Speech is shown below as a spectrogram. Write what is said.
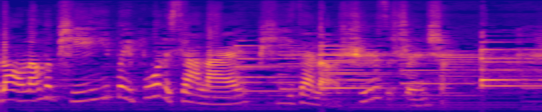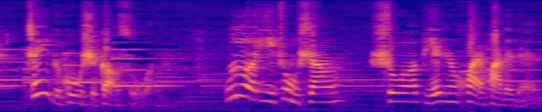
老狼的皮被剥了下来，披在了狮子身上。这个故事告诉我们：恶意重伤、说别人坏话的人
